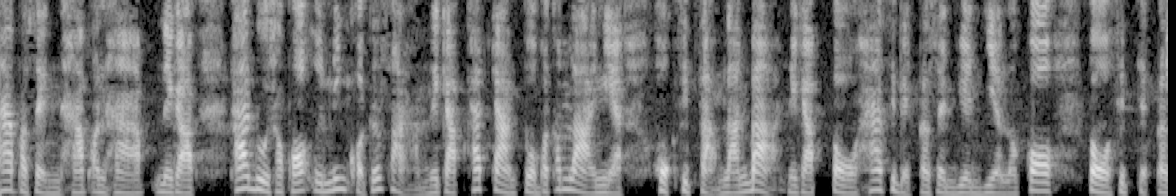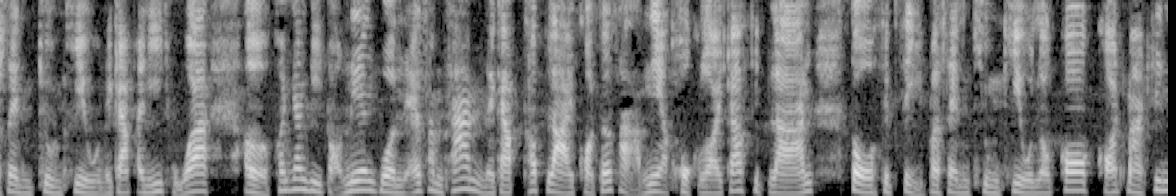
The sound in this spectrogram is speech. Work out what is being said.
25% half on half นะครับถ้าดูเฉพาะ earning quarter 3นะครับคาดการตัว bottom line เนี่ย 63 ล้านบาทนะครับโต 51%เยือนเยียแล้วก็โต 17% QQ นะครับอันนี้ถือว่าเออค่อนข้างดีต่อเนื่องบน assumption นะครับ top line quarter 3เนี่ย 690 ล้าน โต 14% QoQ แล้วก็ gross margin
